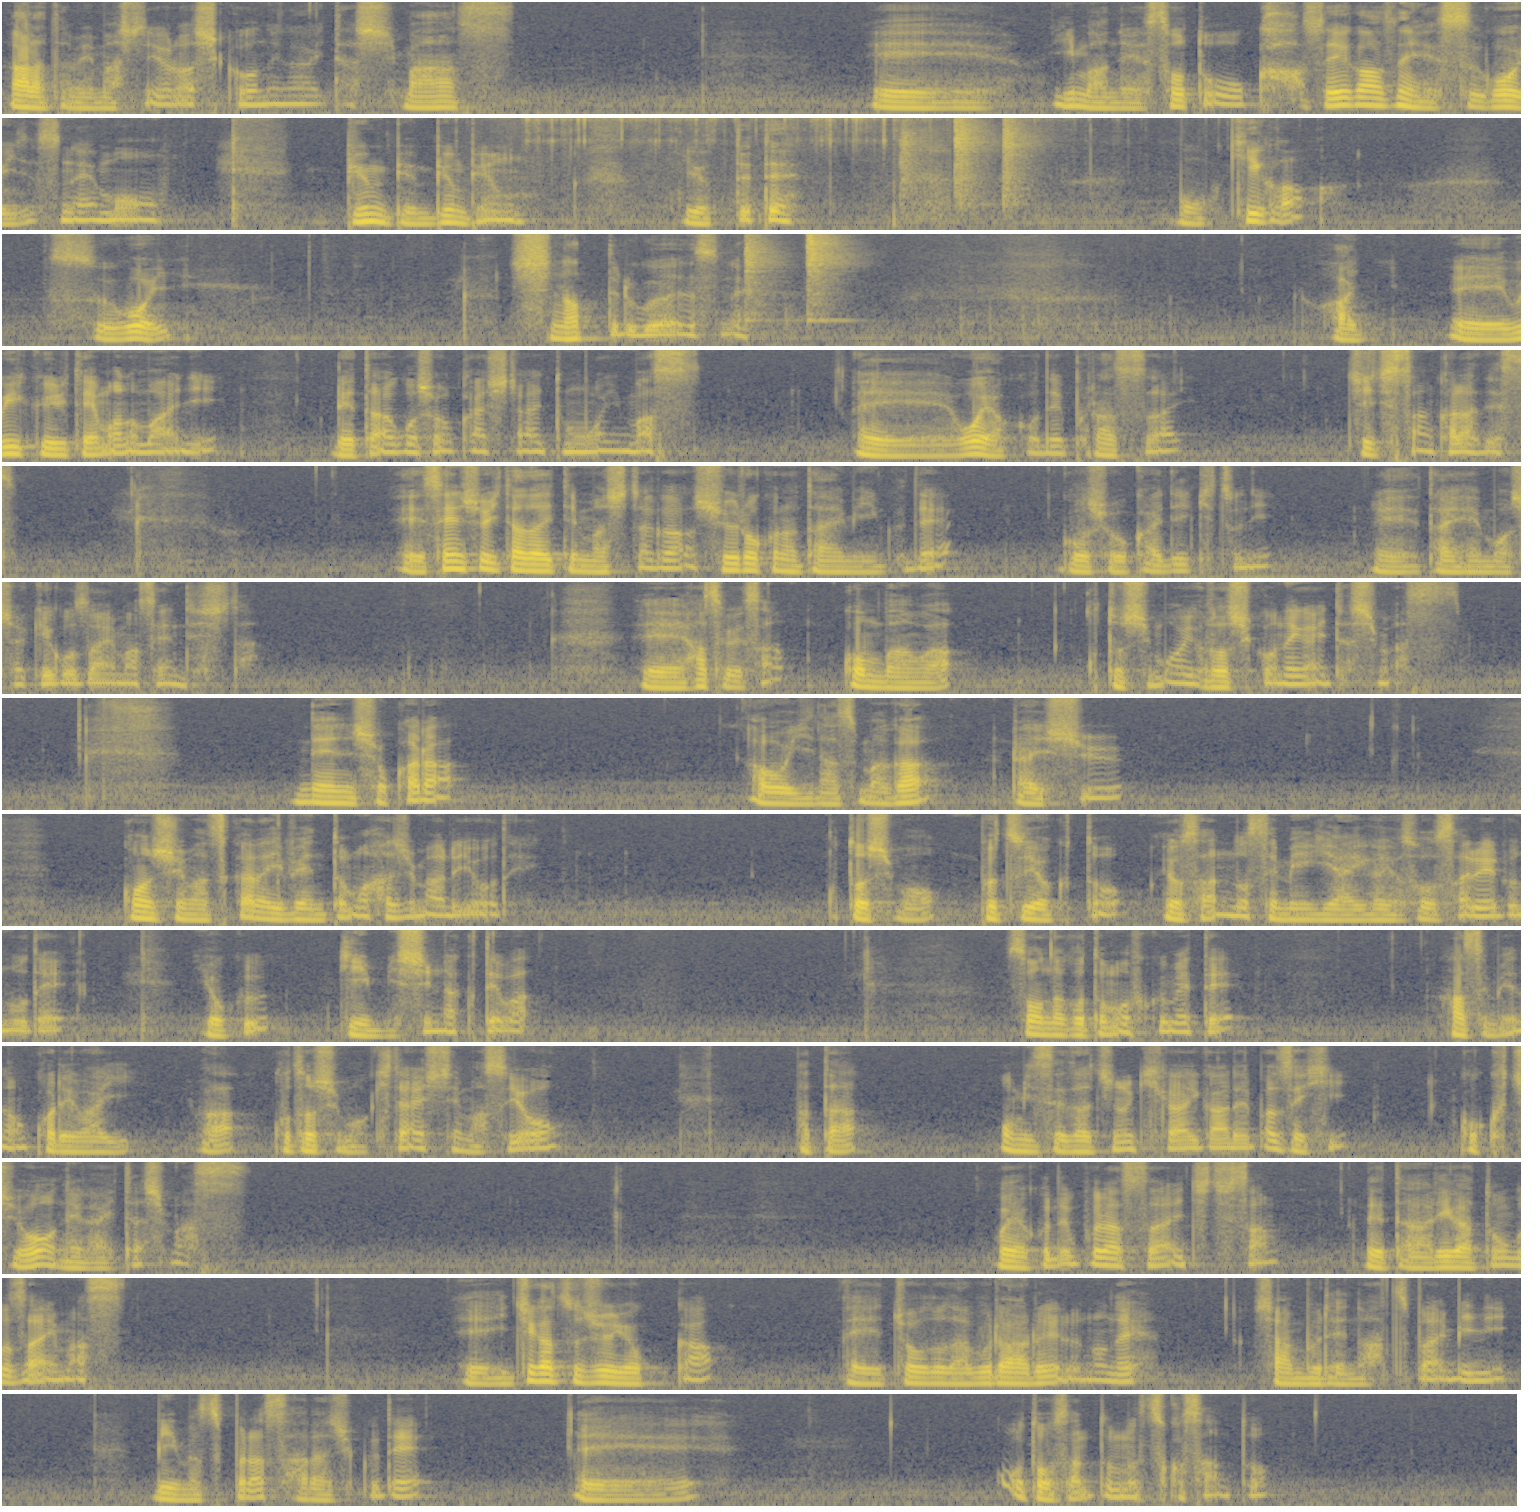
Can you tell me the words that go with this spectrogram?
改めましてよろしくお願いいたします。えー、今ね外風がねすごいですね。もうビュンビュンビュンビュン言ってて。もう木がすごいしなってるぐらいですね。はい、えー、ウィークリーテーマの前にレターご紹介したいと思いますえー、親子でプラス愛父さんからです、えー、先週いただいてましたが収録のタイミングでご紹介できずにえー、大変申し訳ございませんでした。えー、長谷部さん、こんばんは。今年もよろしくお願いいたします。年初から青い稲妻が来週、今週末からイベントも始まるようで、今年も物欲と予算のせめぎ合いが予想されるので、よく吟味しなくては。そんなことも含めて長谷部のこれはいいは今年も期待してますよ。またお店立ちの機会があればぜひ告知をお願いいたします。親子でプラス愛父さん。レターありがとうございます。え1月14日えちょうど WRL のねシャンブレーの発売日にビームスプラス原宿で、えー、お父さんと息子さんと、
